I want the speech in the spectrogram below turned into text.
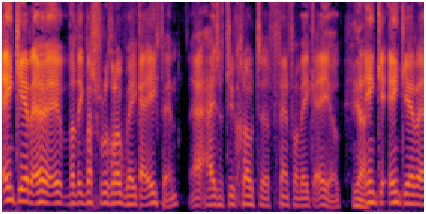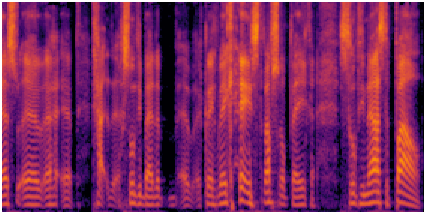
één keer... want ik was vroeger ook WKE-fan. hij is natuurlijk groot eh, fan van WKE ook. Ja. Eén keer, één keer eh, eh, eh, ga- stond hij bij de. kreeg WKE een strafschop tegen. Stond hij naast de paal.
